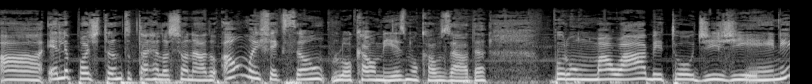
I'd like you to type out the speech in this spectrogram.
a. Ela pode tanto estar tá relacionado a uma infecção local mesmo causada por um mau hábito de higiene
